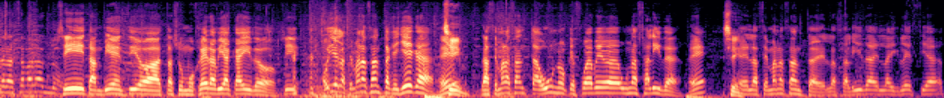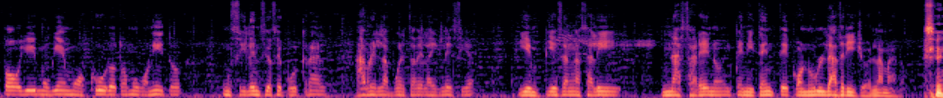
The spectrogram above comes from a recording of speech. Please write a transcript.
se la estaba dando. Sí, también, tío, hasta su mujer había caído. Sí. Oye, la Semana Santa que llega, ¿eh? Sí. La Semana Santa uno que fue a ver una salida, ¿eh? Sí. En la Semana Santa, en la salida en la iglesia, todo allí muy bien, muy oscuro, todo muy bonito, un silencio sepulcral. Abren la puerta de la iglesia y empiezan a salir nazarenos y penitentes con un ladrillo en la mano. Sí.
